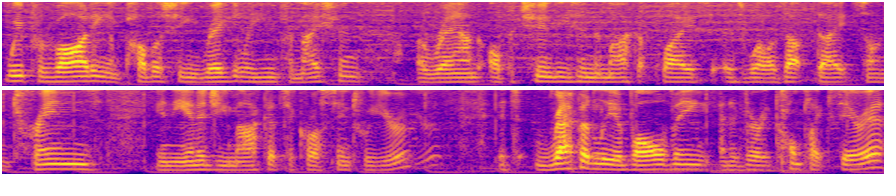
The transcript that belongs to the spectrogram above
We're providing and publishing regularly information around opportunities in the marketplace as well as updates on trends in the energy markets across Central Europe. It's rapidly evolving and a very complex area,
